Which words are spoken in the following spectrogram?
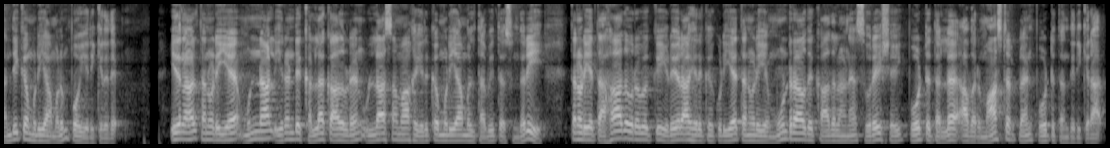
சந்திக்க முடியாமலும் போயிருக்கிறது. இதனால் தன்னுடைய முன்னாள் இரண்டு கள்ளக்காதலுடன் உல்லாசமாக இருக்க முடியாமல் தவித்த சுந்தரி தன்னுடைய தகாத உறவுக்கு இடையூறாக இருக்கக்கூடிய தன்னுடைய மூன்றாவது காதலான சுரேஷை போட்டு தள்ள அவர் மாஸ்டர் பிளான் போட்டு தந்திருக்கிறார்.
